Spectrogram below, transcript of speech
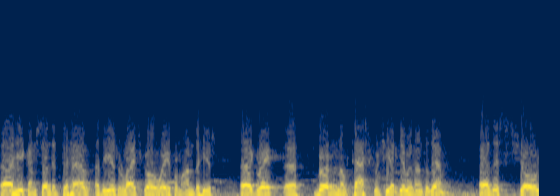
uh, he consented to have uh, the Israelites go away from under his uh, great burden of task which he had given unto them. this shows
